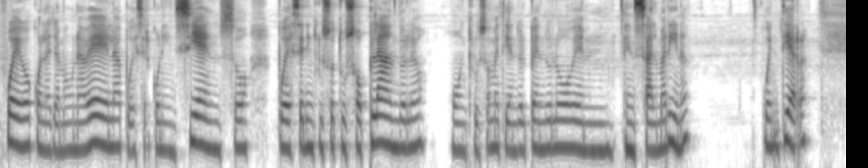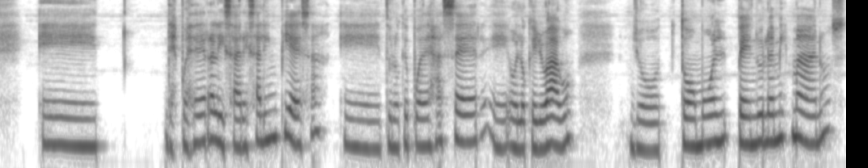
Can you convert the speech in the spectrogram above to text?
fuego, con la llama de una vela, puede ser con incienso, puede ser incluso tú soplándolo o incluso metiendo el péndulo en, sal marina o en tierra. Eh, después de realizar esa limpieza, eh, tú lo que puedes hacer, eh, o lo que yo hago, yo tomo el péndulo en mis manos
